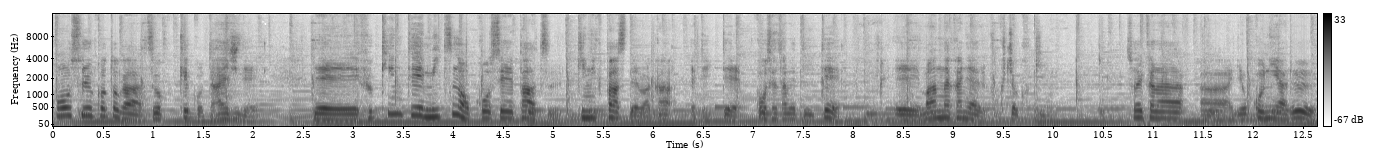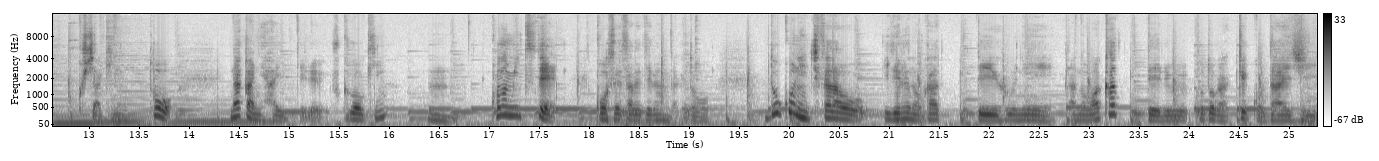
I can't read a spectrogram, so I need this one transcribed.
こうすることがすごく結構大事で。で腹筋って3つの構成パーツ筋肉パーツで分かれていて構成されていて、えー、真ん中にある腹直筋それからあ横にある腹斜筋と中に入っている腹横筋、うん、この3つで構成されてるんだけどどこに力を入れるのかっていうふうにあの分かっていることが結構大事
